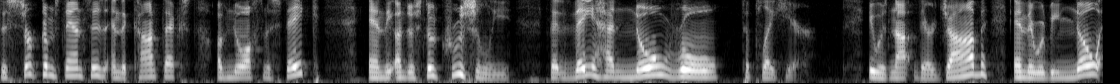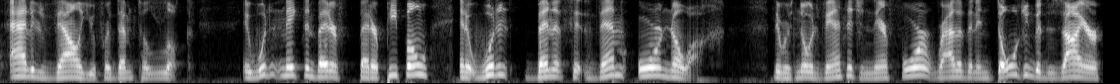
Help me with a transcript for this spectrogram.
the circumstances and the context of Noach's mistake, and they understood crucially that they had no role to play here. It was not their job, and there would be no added value for them to look. It wouldn't make them better better people, and it wouldn't benefit them or Noach. There was no advantage, and therefore, rather than indulging the desire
